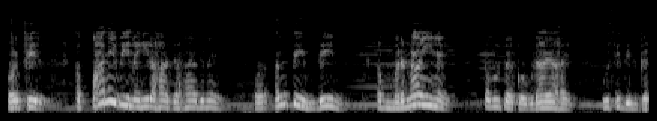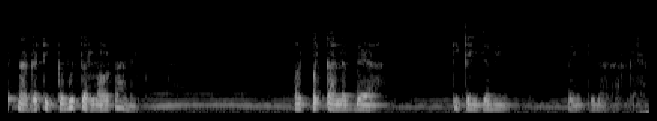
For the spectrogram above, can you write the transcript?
और फिर, अब पानी भी नहीं रहा जहाज़ में और अंतिम दिन, अब मरना ही है, कबूतर को उड़ाया है। उसी दिन घटना घटी, कबूतर लौटा नहीं। और पक्का लग गया कि कहीं ज़मीन कहीं किनारा आ गया।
